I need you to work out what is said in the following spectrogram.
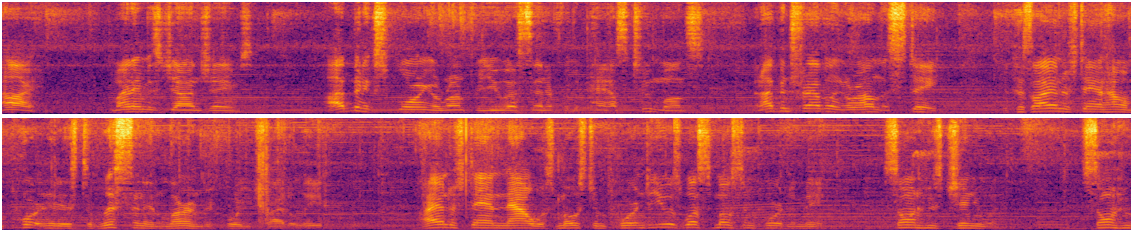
Hi, my name is John James. I've been exploring a run for U.S. Senate for the past two months, and I've been traveling around the state because I understand how important it is to listen and learn before you try to lead. I understand now what's most important to you is what's most important to me. Someone who's genuine, someone who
